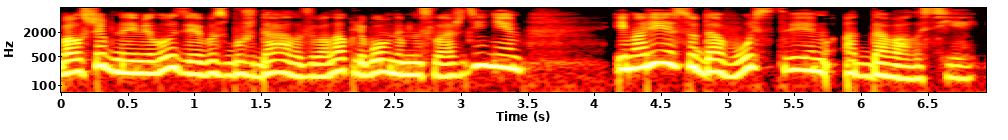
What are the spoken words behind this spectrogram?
Волшебная мелодия возбуждала, звала к любовным наслаждениям, и Мария с удовольствием отдавалась ей.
